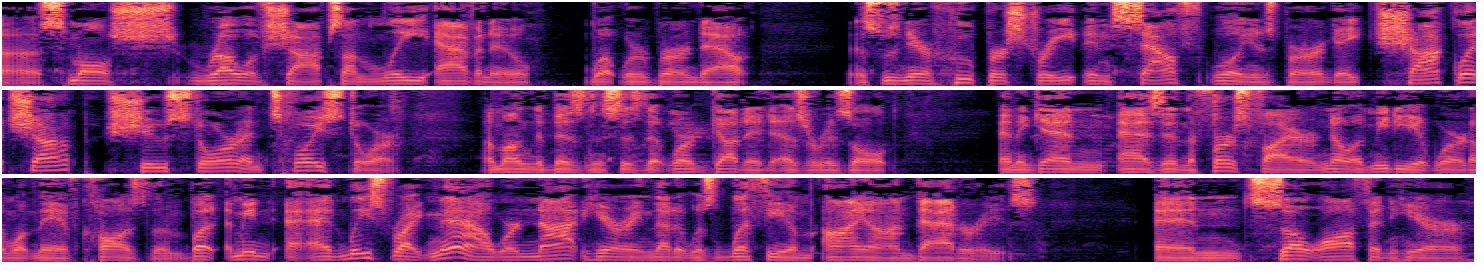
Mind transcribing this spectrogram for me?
A small sh- row of shops on Lee Avenue, what were burned out. This was near Hooper Street in South Williamsburg, a chocolate shop, shoe store, and toy store among the businesses that were gutted as a result. And again, as in the first fire, no immediate word on what may have caused them. But I mean, at least right now, we're not hearing that it was lithium ion batteries. And so often here,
